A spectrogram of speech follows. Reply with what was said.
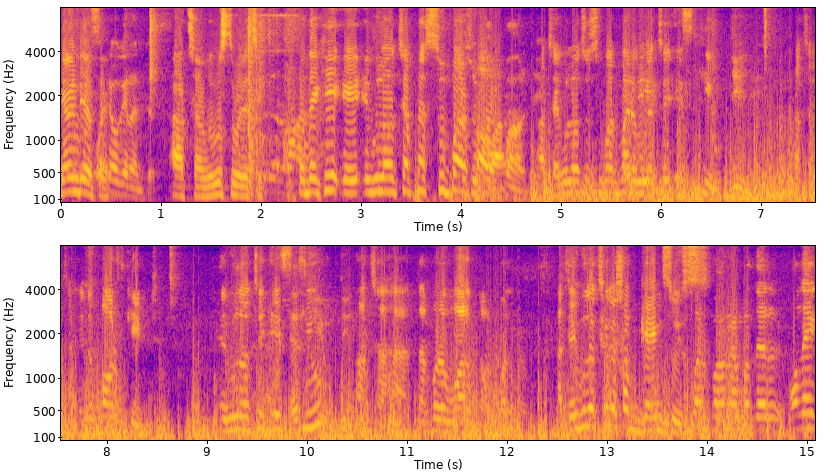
গ্যারান্টি আছে? ওটাও গ্যারান্টি আছে। আচ্ছা বুঝতে পেরেছি। তো দেখি এগুলো হচ্ছে আপনার সুপার পাওয়ার আচ্ছা এগুলো হচ্ছে সুপার পাওয়ার এগুলো হচ্ছে এসকিউ জি জি। আচ্ছা আচ্ছা এটা অর্কিড এগুলো হচ্ছে এসকিউ আচ্ছা হ্যাঁ তারপরে ওয়ালটন আচ্ছা এগুলো ছিল সব গ্যাং সুইচ সুপার পাওয়ার আমাদের অনেক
